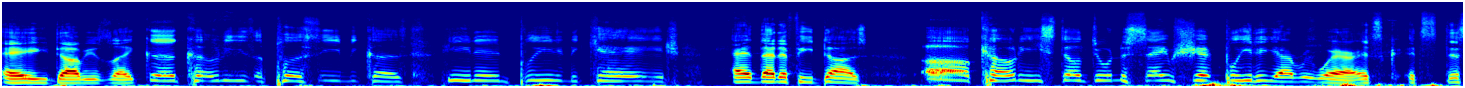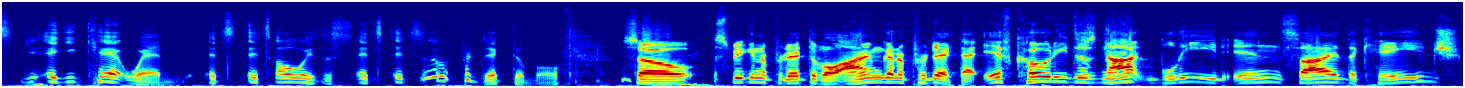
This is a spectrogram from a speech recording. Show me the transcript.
AEW's like, uh, Cody's a pussy because he didn't bleed in the cage. And then if he does, oh, Cody's still doing the same shit, bleeding everywhere. It's it's this, and you can't win. It's it's always this. It's it's so predictable. So, speaking of predictable, I'm to predict that if Cody does not bleed inside the cage,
